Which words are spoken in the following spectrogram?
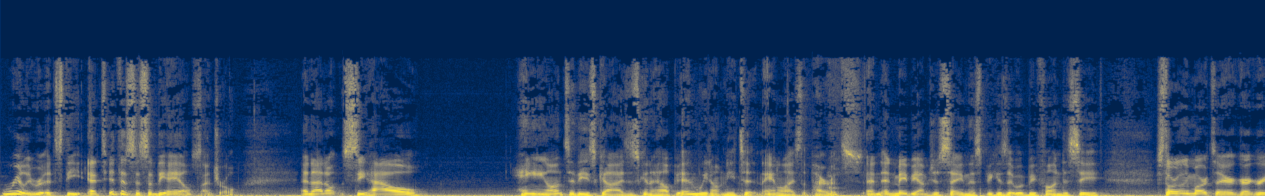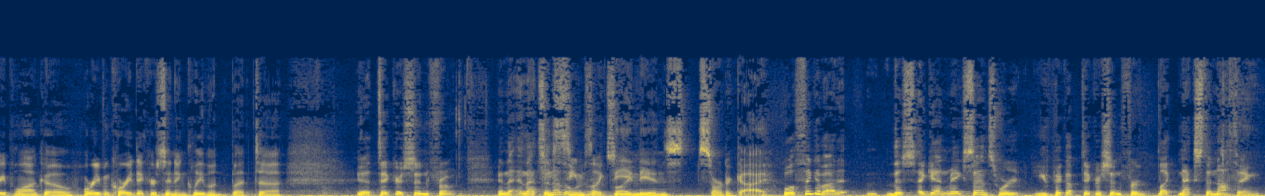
really it's the antithesis of the AL Central, and I don't see how hanging on to these guys is going to help you. And we don't need to analyze the Pirates. And and maybe I'm just saying this because it would be fun to see Starling Marte or Gregory Polanco or even Corey Dickerson in Cleveland, but. Uh, Yeah, Dickerson from, and, and that's he another. seems like the Indians sort of guy. Well, think about it. This again makes sense where you pick up Dickerson for like next to nothing,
